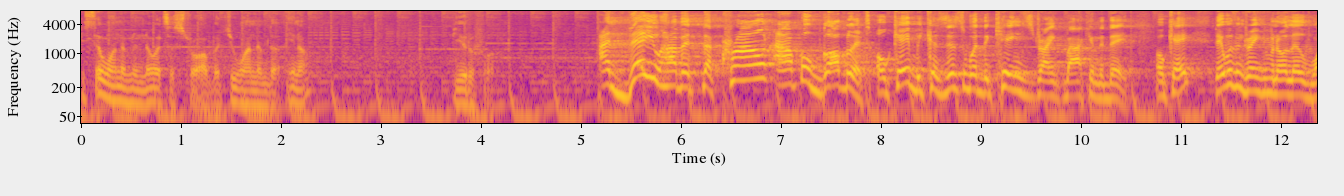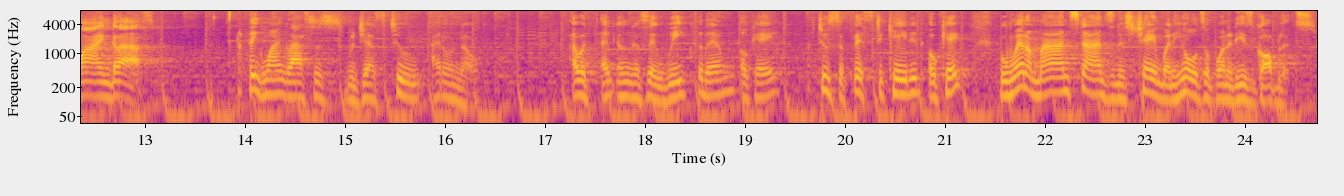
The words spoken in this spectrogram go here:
You still want them to know it's a straw, but you want them to, you know, beautiful. And there you have it, the crown apple goblet, okay? Because this is what the kings drank back in the day, okay? They wasn't drinking from no little wine glass. I think wine glasses were just too, I don't know. I would, I'm gonna say weak for them, okay? Too sophisticated, okay? But when a man stands in his chamber and he holds up one of these goblets,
